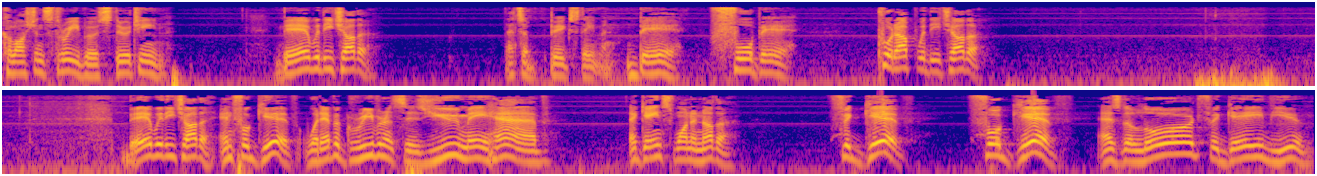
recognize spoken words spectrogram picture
Colossians 3 verse 13. Bear with each other. That's a big statement. Bear. Forbear. Put up with each other. Bear with each other and forgive whatever grievances you may have against one another. Forgive. Forgive as the Lord forgave you.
